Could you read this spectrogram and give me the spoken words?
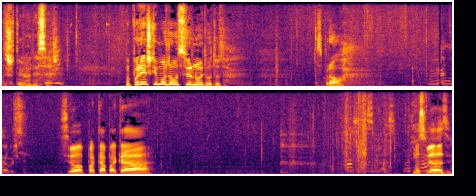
Ти що ти його несеш? Ну по річці можна от свернути отут. Справа. Все, пока-пока. На связи.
